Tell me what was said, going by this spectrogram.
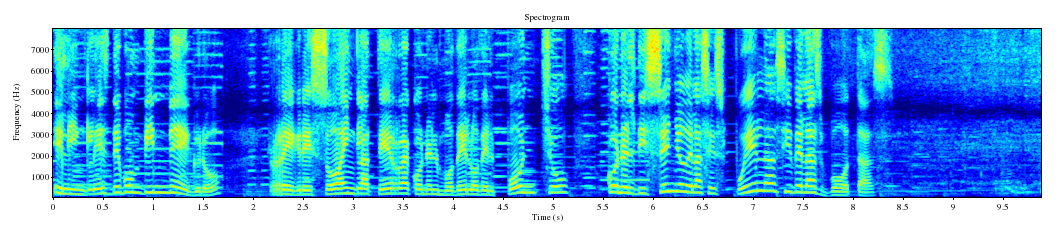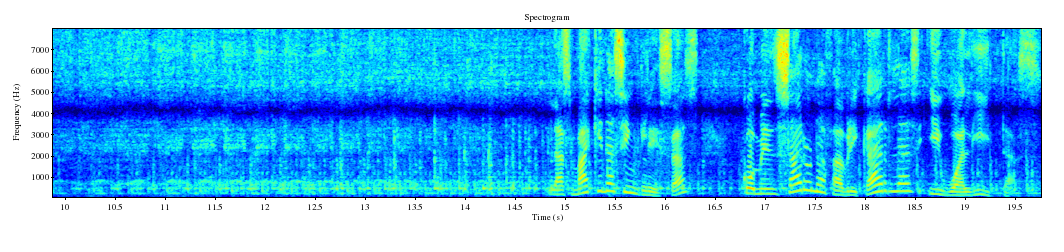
el inglés de bombín negro regresó a Inglaterra con el modelo del poncho, con el diseño de las espuelas y de las botas. Las máquinas inglesas comenzaron a fabricarlas igualitas.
